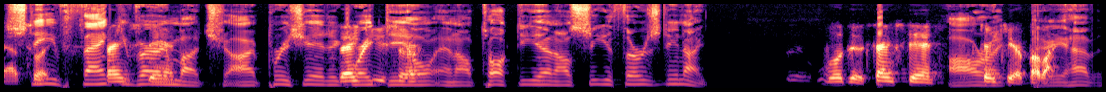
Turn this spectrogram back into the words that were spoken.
Steve, thank you very Dan. much. I appreciate it. Thank Great you, sir. deal. And I'll talk to you and I'll see you Thursday night. We'll do. Thanks, Dan. All Take right. care. Bye bye. you have it.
